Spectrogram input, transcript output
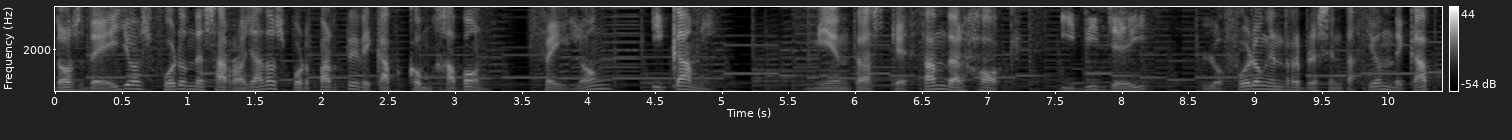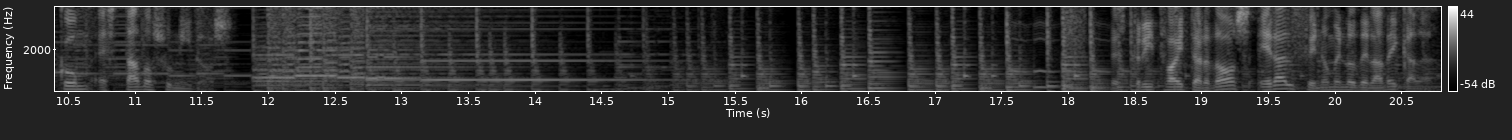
Dos de ellos fueron desarrollados por parte de Capcom Japón, Fei Long y Kami, mientras que Thunderhawk y DJ lo fueron en representación de Capcom Estados Unidos. Street Fighter 2 era el fenómeno de la década,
